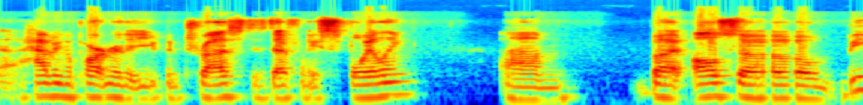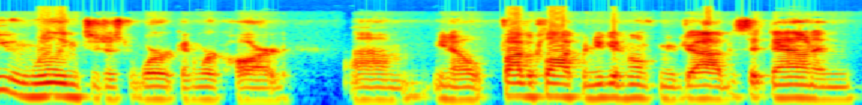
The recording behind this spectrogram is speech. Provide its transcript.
uh, having a partner that you can trust is definitely spoiling, um, but also being willing to just work and work hard. Um, you know, five o'clock when you get home from your job, to sit down and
